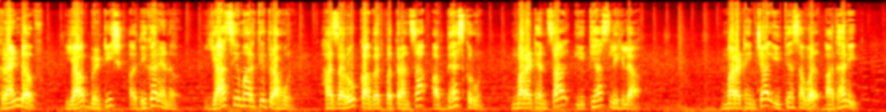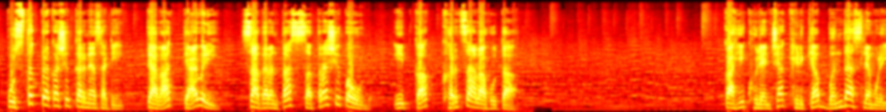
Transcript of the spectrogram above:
ग्रँडफ या ब्रिटिश अधिकाऱ्यानं याच इमारतीत राहून हजारो कागदपत्रांचा अभ्यास करून मराठ्यांचा इतिहास लिहिला. मराठ्यांच्या इतिहासावर आधारित पुस्तक प्रकाशित करण्यासाठी त्याला त्यावेळी साधारणतः सतराशे पौंड इतका खर्च आला होता. काही खोल्यांच्या खिडक्या बंद असल्यामुळे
